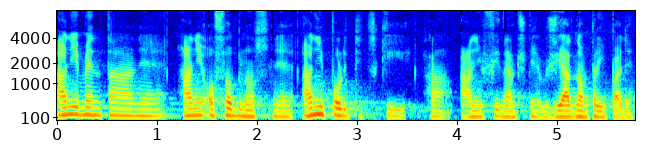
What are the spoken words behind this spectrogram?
ani mentálne, ani osobnostne, ani politicky, a ani finančne v žiadnom prípade.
